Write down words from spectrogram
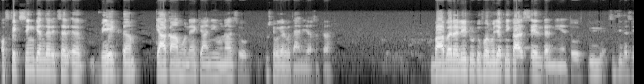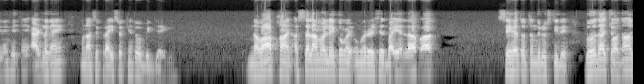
और फिक्सिंग के अंदर इट्स वेग टर्म क्या काम होना है, क्या नहीं होना सो उसके बगैर बताया नहीं जा सकता। Babar Ali two two four, मुझे अपनी कार सेल करनी है तो उसकी अच्छी सी तस्वीरें खींचें ऐड लगाएँ, मुनासिब प्राइस रखें तो बिक जाएगी। नवाब खान अस्सलाम उमर रशीद, भाई अल्लाह पाक सेहत और तंदुरुस्ती दे। 2014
